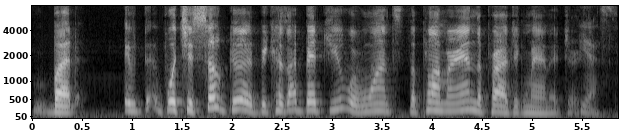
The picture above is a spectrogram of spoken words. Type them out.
but it, which is so good because I bet you were once the plumber and the project manager. Yes.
